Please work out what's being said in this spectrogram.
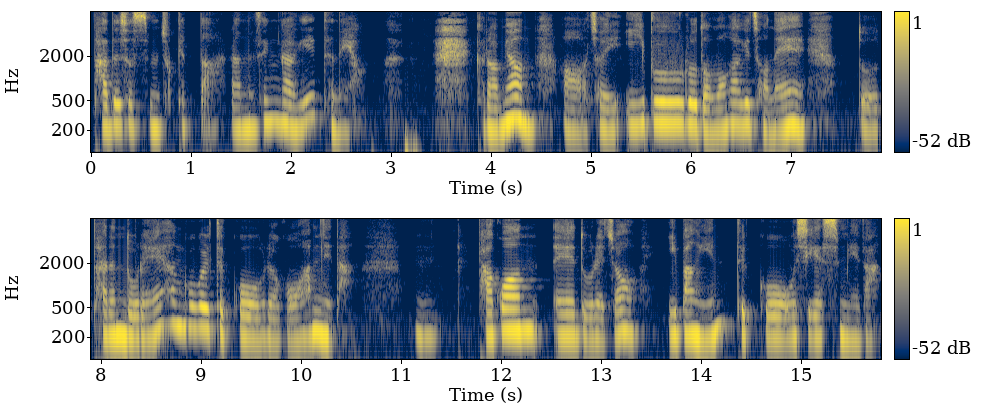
받으셨으면 좋겠다라는 생각이 드네요. 그러면 어, 저희 2부로 넘어가기 전에 또 다른 노래 한 곡을 듣고 오려고 합니다. 음, 박원의 노래죠. 이방인 듣고 오시겠습니다.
